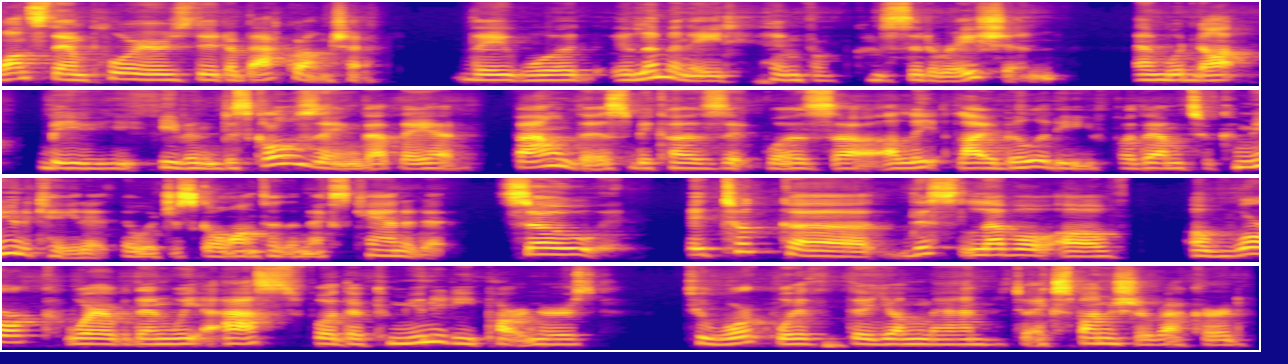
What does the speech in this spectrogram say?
once the employers did a background check, they would eliminate him from consideration and would not be even disclosing that they had found this because it was a, li- liability for them to communicate it. They would just go on to the next candidate. So it took uh, this level of, of work where then we asked for the community partners to work with the young man to expunge the record.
